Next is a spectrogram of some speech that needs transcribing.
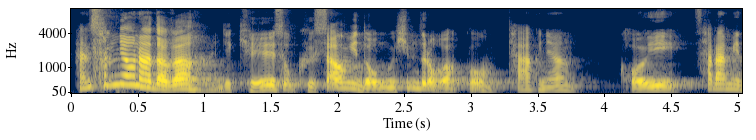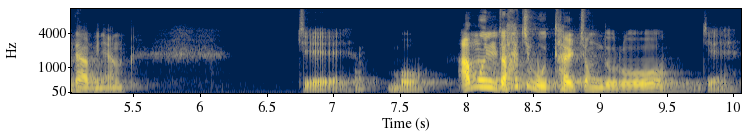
한 3년 하다가 이제 계속 그 싸움이 너무 힘들어 갖고 다 그냥 거의 사람이 다 그냥 이제 뭐 아무 일도 하지 못할 정도로 이제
